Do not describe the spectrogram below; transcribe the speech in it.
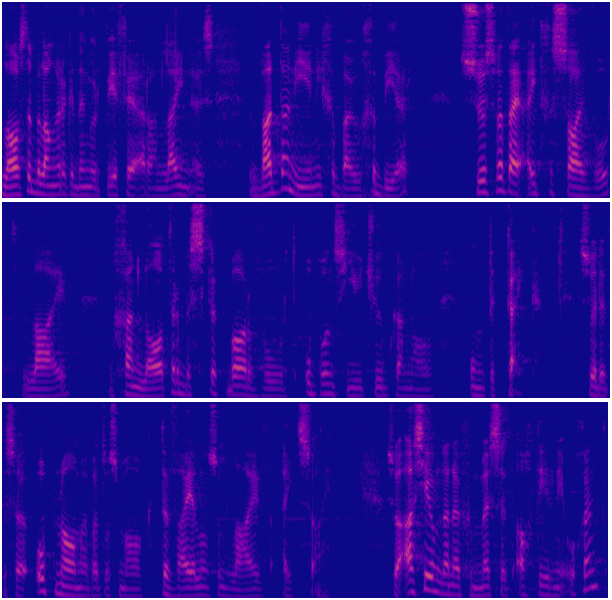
Laaste belangrike ding oor PVR aanlyn is wat dan hier in die gebou gebeur, soos wat hy uitgesaai word live, gaan later beskikbaar word op ons YouTube kanaal om te kyk. So dit is 'n opname wat ons maak terwyl ons hom live uitsaai. So as jy hom dan nou gemis het 8uur in die oggend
